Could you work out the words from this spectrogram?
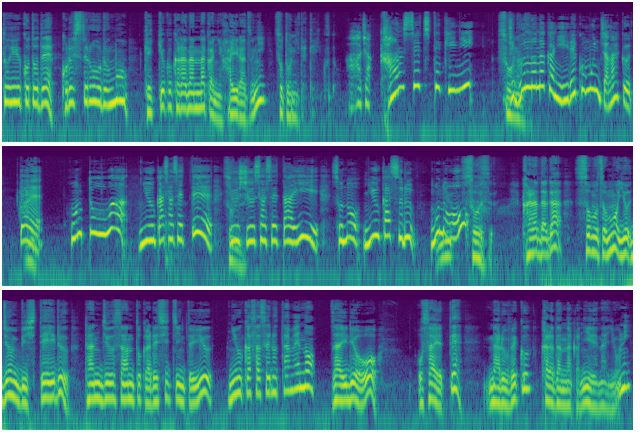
ということで、コレステロールも結局体の中に入らずに外に出ていくと。ああ、じゃあ間接的に自分の中に入れ込むんじゃなくって、はい本当は入荷させて、吸収させたい、その入荷するものを、そうです。体がそもそも準備している単重酸とかレシチンという入荷させるための材料を抑えて、なるべく体の中に入れないように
